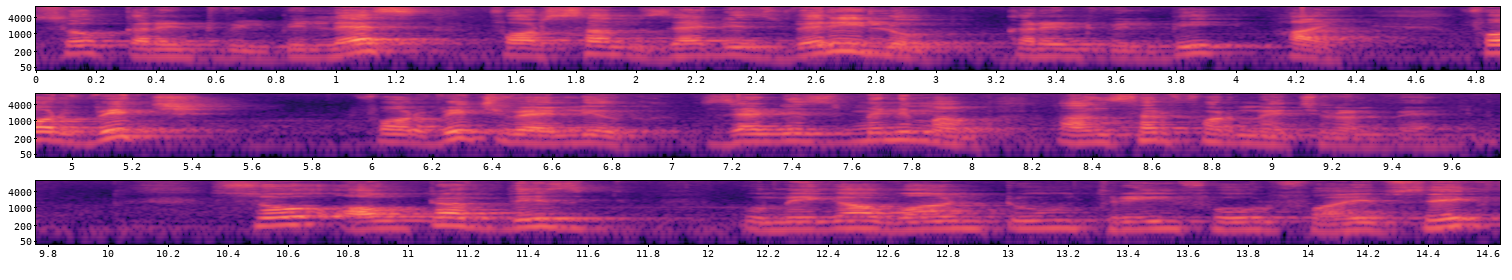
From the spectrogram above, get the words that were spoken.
so current will be less. For some Z is very low, current will be high. For which, for which value Z is minimum? Answer for natural value. So out of this omega 1, 2, 3, 4, 5, 6,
